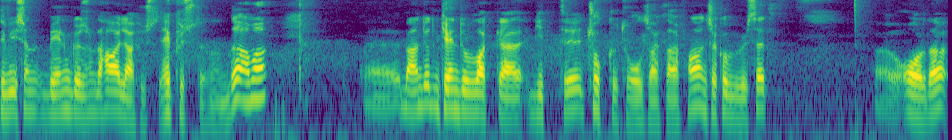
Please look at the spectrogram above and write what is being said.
Division benim gözümde hala Houston, hep Houston'ındı ama e, ben diyordum Andrew Luck gel, gitti. Çok kötü olacaklar falan. Jacoby Brissett e, orada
